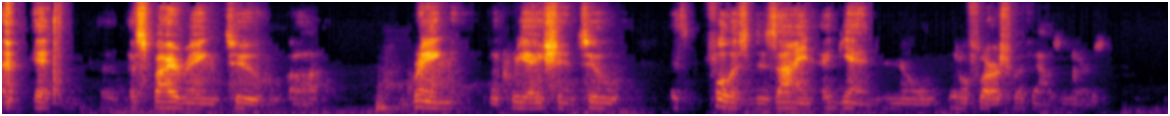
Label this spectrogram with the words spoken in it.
it aspiring to uh, bring the creation to fullest design again. You know, it'll flourish for a thousand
